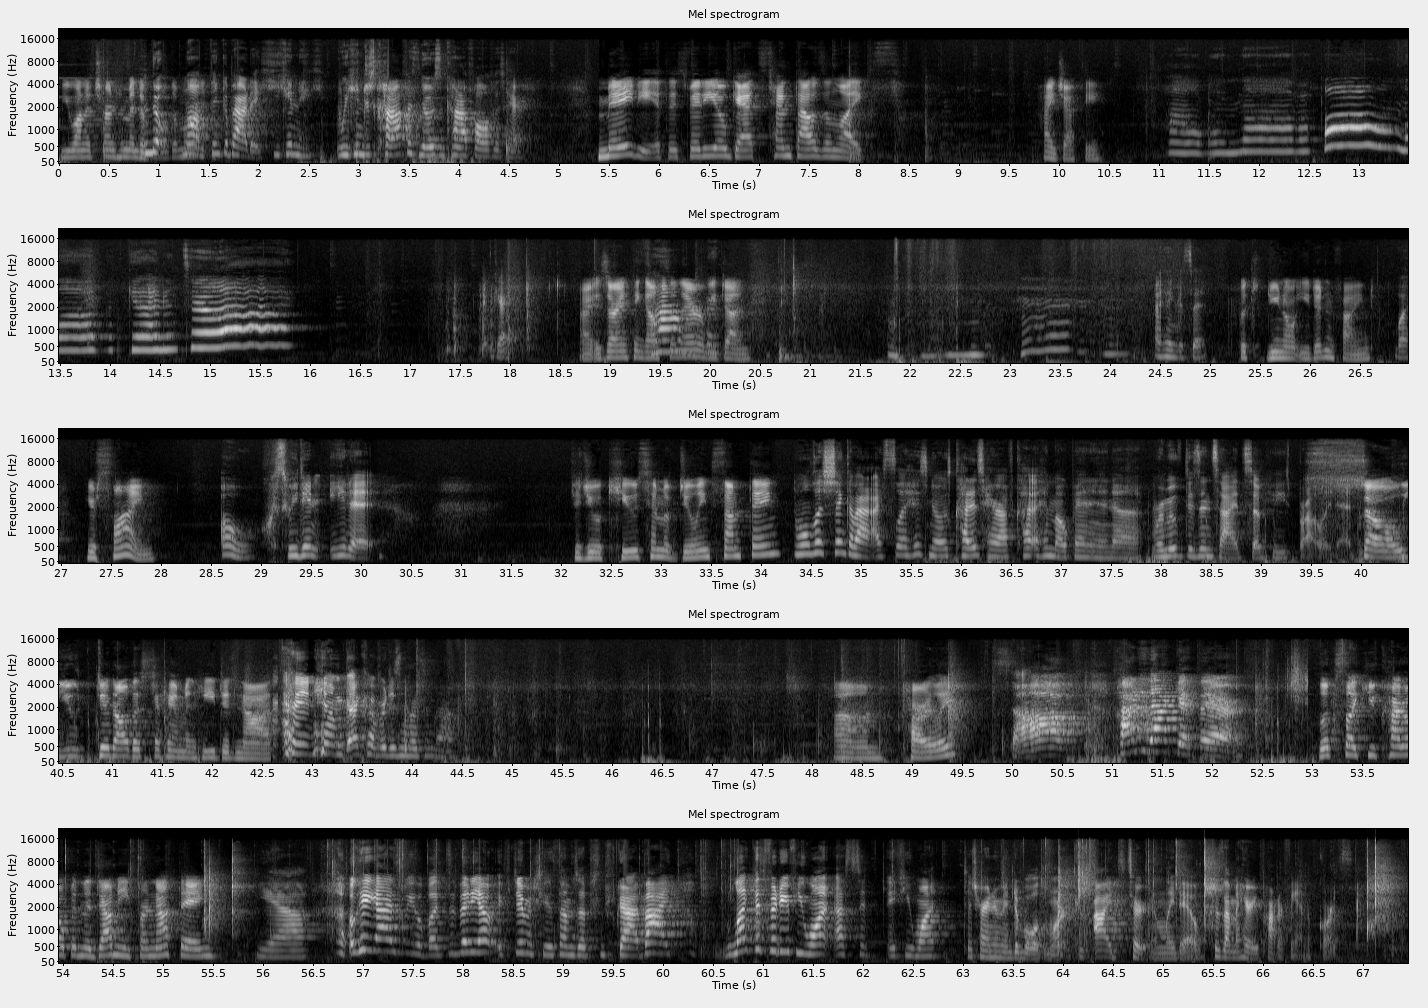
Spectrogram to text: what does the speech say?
You want to turn him into No, Voldemort? mom, think about it. He can. we can just cut off his nose and cut off all of his hair. Maybe if this video gets 10,000 likes. Hi, Jeffy. I will never fall in love again until I. Okay. All right, is there anything else in there? Or are we done? Mm-hmm. I think it's it. But you know what you didn't find? What? Your slime. Oh, so we didn't eat it. Did you accuse him of doing something? Well, let's think about it. I slit his nose, cut his hair off, cut him open, and uh, removed his insides, so he's probably dead. So you did all this to him and he did not. and him, I covered his nose and mouth. Um, Carly, Stop. How did that get there? looks like you cut open the dummy for nothing. Yeah. Okay, guys, we hope you liked the video. If you did, make sure you thumbs up, subscribe, bye. Like this video if you want us to, if you want to turn him into Voldemort, because I certainly do, because I'm a Harry Potter fan, of course.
